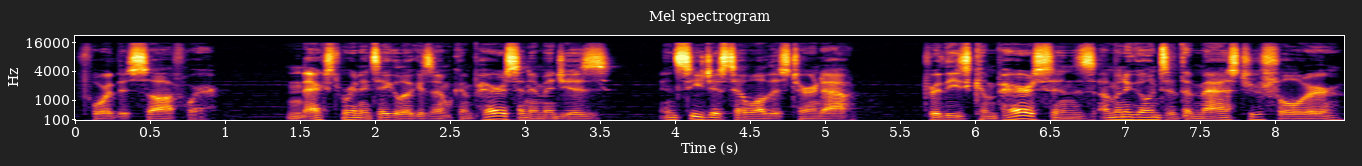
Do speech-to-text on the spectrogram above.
for this software. Next, we're going to take a look at some comparison images and see just how well this turned out. For these comparisons, I'm going to go into the master folder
